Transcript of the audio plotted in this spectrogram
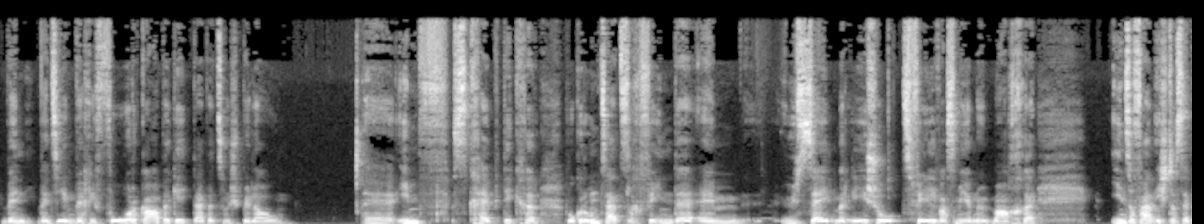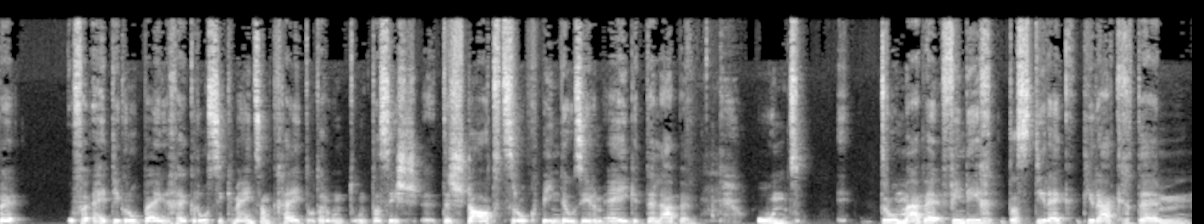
wenn, wenn es irgendwelche Vorgaben gibt, eben zum Beispiel auch äh, Impfskeptiker, wo grundsätzlich finden, ähm, uns sagt man eh schon zu viel, was wir machen. Insofern ist das eben hat die Gruppe eigentlich eine grosse Gemeinsamkeit, oder? Und, und das ist den Staat zurückbinden aus ihrem eigenen Leben. Und darum eben finde ich, dass direkt, direkt ähm,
